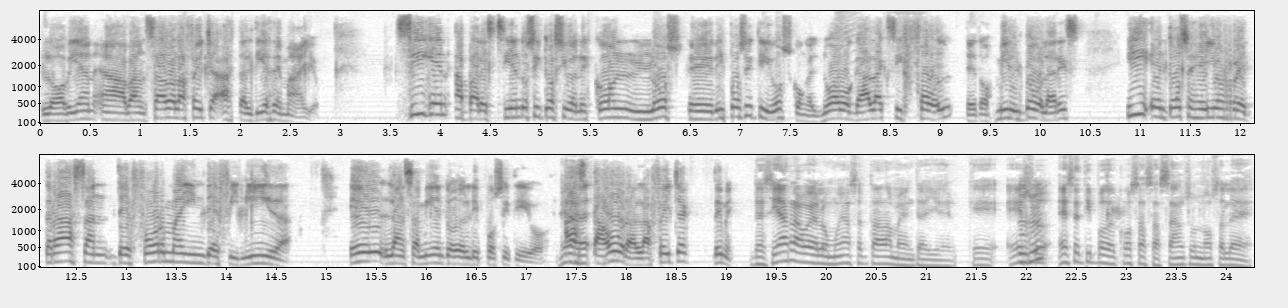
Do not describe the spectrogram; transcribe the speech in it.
Lo habían avanzado la fecha hasta el 10 de mayo. Siguen apareciendo situaciones con los eh, dispositivos, con el nuevo Galaxy Fold de dos mil dólares, y entonces ellos retrasan de forma indefinida el lanzamiento del dispositivo. Hasta ahora, la fecha, dime. Decía Ravelo muy acertadamente ayer que eso, ese tipo de cosas a Samsung no se le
